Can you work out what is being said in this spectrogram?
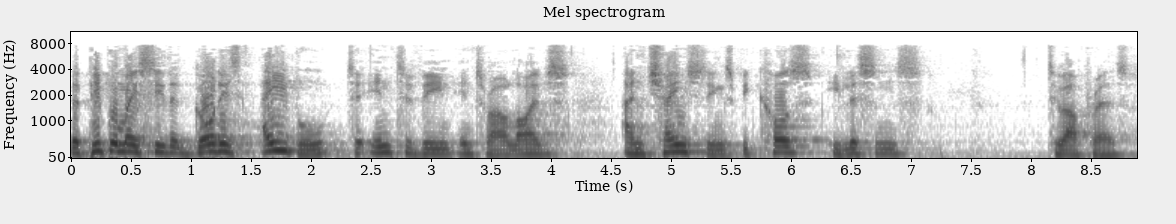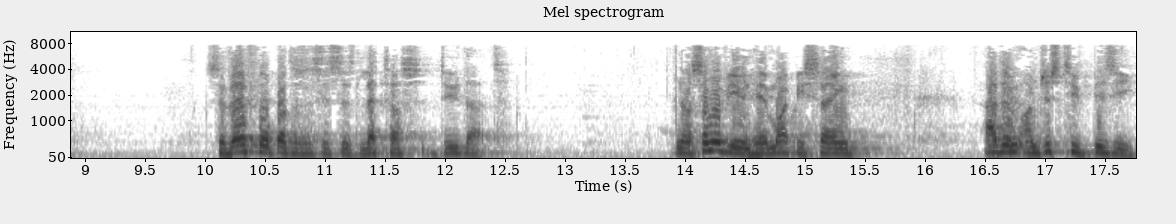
That people may see that God is able to intervene into our lives and change things because He listens to our prayers. So therefore, brothers and sisters, let us do that. Now, some of you in here might be saying, Adam, I'm just too busy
